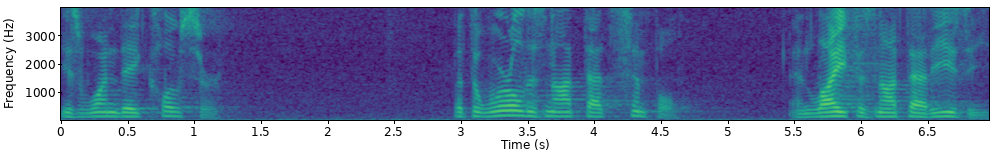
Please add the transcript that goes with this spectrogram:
is one day closer. But the world is not that simple, and life is not that easy.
